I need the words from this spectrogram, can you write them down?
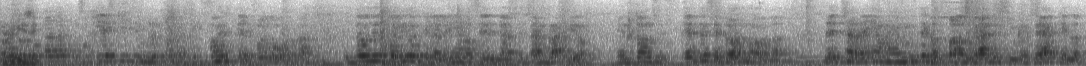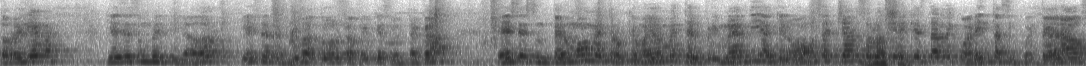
Crazy. solo tarda como 10, 15 minutos así fuerte el fuego, ¿verdad? Entonces esto ayuda a que la leña no se desgaste tan rápido. Entonces, este es el horno, ¿verdad? Se echa leña los palos grandes, que uno sea que la torre liana. Y este es un ventilador, que este refluja todo el café que suelta acá. Este es un termómetro que mayormente el primer día que lo vamos a echar solo tiene que estar de 40 a 50 grados.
